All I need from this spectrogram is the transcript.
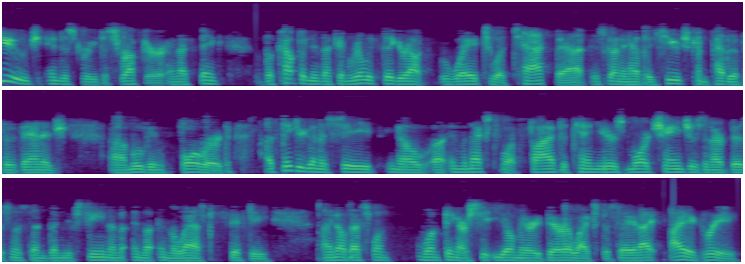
huge industry disruptor. And I think the company that can really figure out a way to attack that is going to have a huge competitive advantage uh, moving forward. I think you're going to see, you know, uh, in the next what five to ten years, more changes in our business than than you've seen in in the in the last fifty. I know that's one one thing our CEO Mary Barra likes to say, and I I agree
